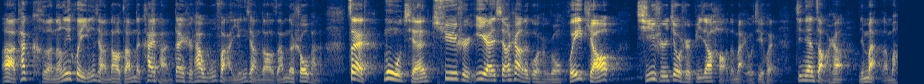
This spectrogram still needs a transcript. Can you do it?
啊，它可能会影响到咱们的开盘，但是它无法影响到咱们的收盘。在目前趋势依然向上的过程中，回调其实就是比较好的买入机会。今天早上您买了吗？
